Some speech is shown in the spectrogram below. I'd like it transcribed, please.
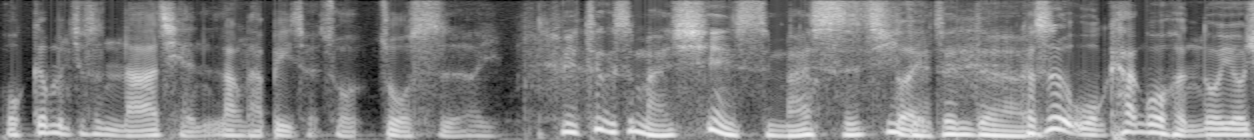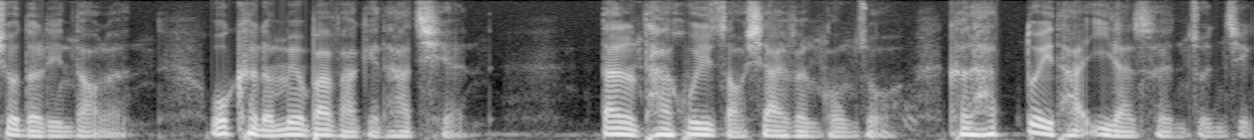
我根本就是拿钱让他闭嘴做做事而已。所以这个是蛮现实、蛮实际的，真的。可是我看过很多优秀的领导人，我可能没有办法给他钱。但是他会去找下一份工作，可他对他依然是很尊敬，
